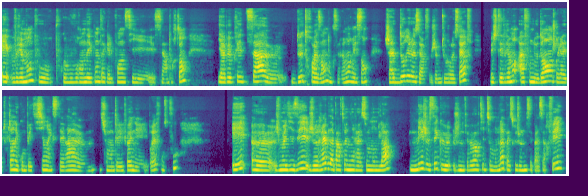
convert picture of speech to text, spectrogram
Et vraiment pour, pour, que vous vous rendez compte à quel point c'est important, il y a à peu près ça 2-3 ans, donc c'est vraiment récent. J'adorais le surf, j'aime toujours le surf, mais j'étais vraiment à fond dedans, je regardais tout le temps les compétitions, etc. sur mon téléphone, et bref, on s'en fout. Et euh, je me disais, je rêve d'appartenir à ce monde-là, mais je sais que je ne fais pas partie de ce monde-là parce que je ne sais pas surfer,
